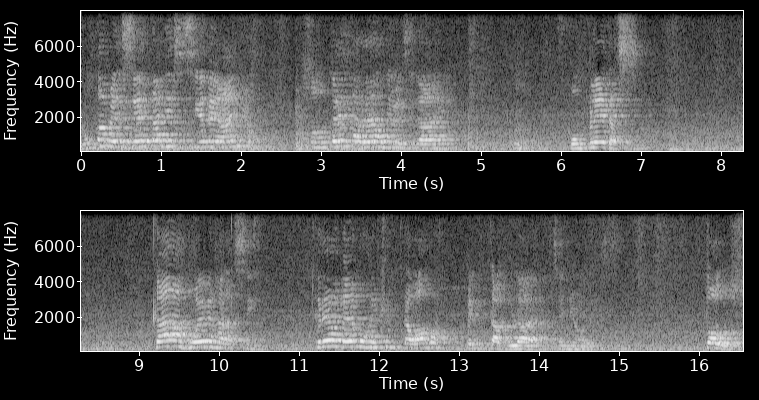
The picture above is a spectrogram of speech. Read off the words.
Nunca pensé estar 17 años. Son tres carreras universitarias completas cada jueves a las 5. Creo que hemos hecho un trabajo espectacular, señores. Todos.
